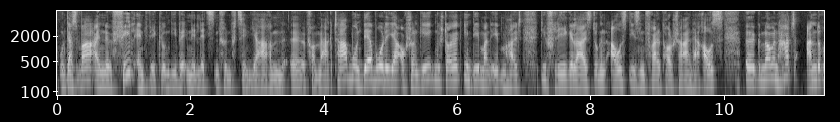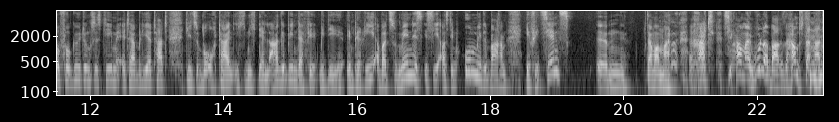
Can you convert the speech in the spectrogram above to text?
Und das war eine Fehlentwicklung, die wir in den letzten 15 Jahren äh, vermerkt haben. Und der wurde ja auch schon gegengesteuert, indem man eben halt die Pflegeleistungen aus diesen Fallpauschalen herausgenommen äh, hat, andere Vergütungssysteme etabliert hat, die zu beurteilen ich nicht in der Lage bin. Da fehlt mir die Empirie, aber zumindest ist sie aus dem unmittelbaren Effizienz ähm, sagen wir mal, Rad, Sie haben ein wunderbares Hamsterrad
